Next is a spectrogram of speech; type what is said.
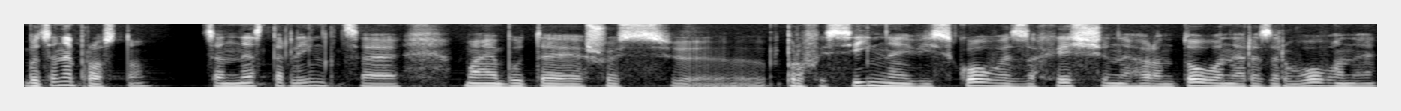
бо це не просто. Це не Starlink, це має бути щось е, професійне, військове, захищене, гарантоване, резервоване,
